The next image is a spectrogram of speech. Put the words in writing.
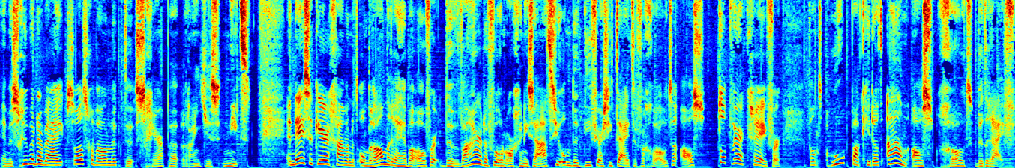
En we schuwen daarbij, zoals gewoonlijk, de scherpe randjes niet. En deze keer gaan we het onder andere hebben over de waarde voor een organisatie om de diversiteit te vergroten als topwerkgever. Want hoe pak je dat aan als groot bedrijf?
